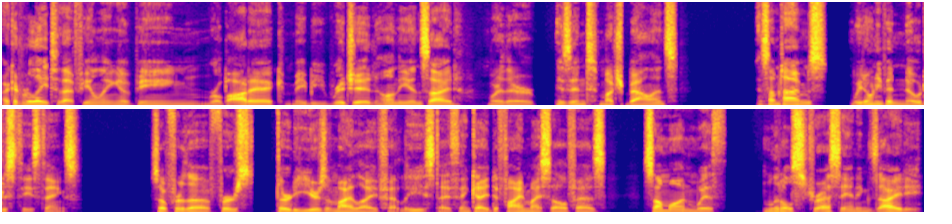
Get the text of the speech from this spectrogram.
I could relate to that feeling of being robotic, maybe rigid on the inside, where there isn't much balance. And sometimes we don't even notice these things. So, for the first 30 years of my life, at least, I think I defined myself as someone with little stress and anxiety.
